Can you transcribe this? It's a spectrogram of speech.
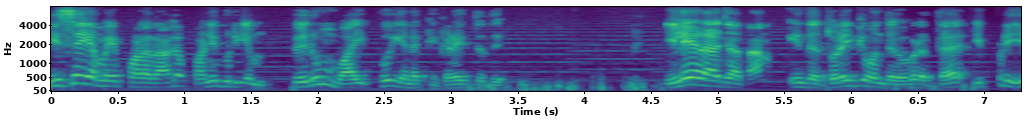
இசையமைப்பாளராக பணிபுரியும் பெரும் வாய்ப்பு எனக்கு கிடைத்தது. இளையராஜா தான் இந்த துறைக்கு வந்த விவரத்தை இப்படி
